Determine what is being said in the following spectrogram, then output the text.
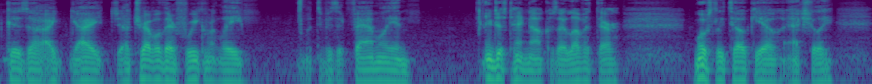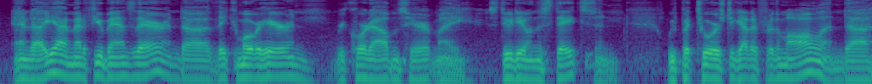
because I, I I travel there frequently to visit family and and just hang out because I love it there. Mostly Tokyo, actually. And uh, yeah, I met a few bands there, and uh, they come over here and record albums here at my studio in the States. And we put tours together for them all and uh,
